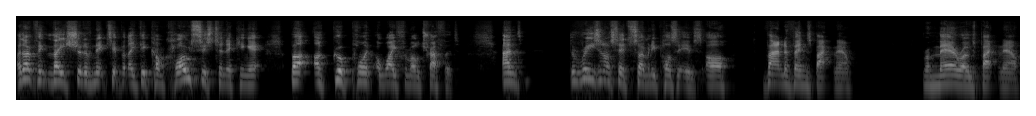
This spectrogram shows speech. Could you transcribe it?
I don't think they should have nicked it, but they did come closest to nicking it. But a good point away from Old Trafford. And the reason I've said so many positives are Van der Ven's back now. Romero's back now.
